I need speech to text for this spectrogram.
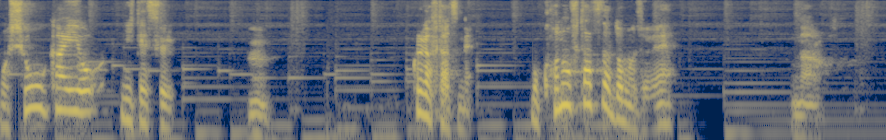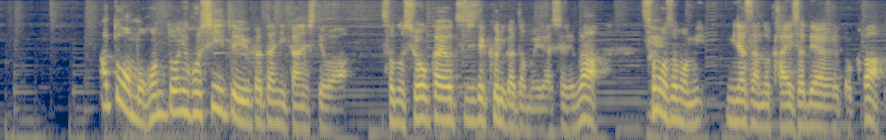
もう紹介をに徹する。うん。これが二つ目。もうこの二つだと思うんですよね。なるほあとはもう本当に欲しいという方に関しては、その紹介を通じてくる方もいらっしゃれば、そもそもみ、皆さんの会社であるとか、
